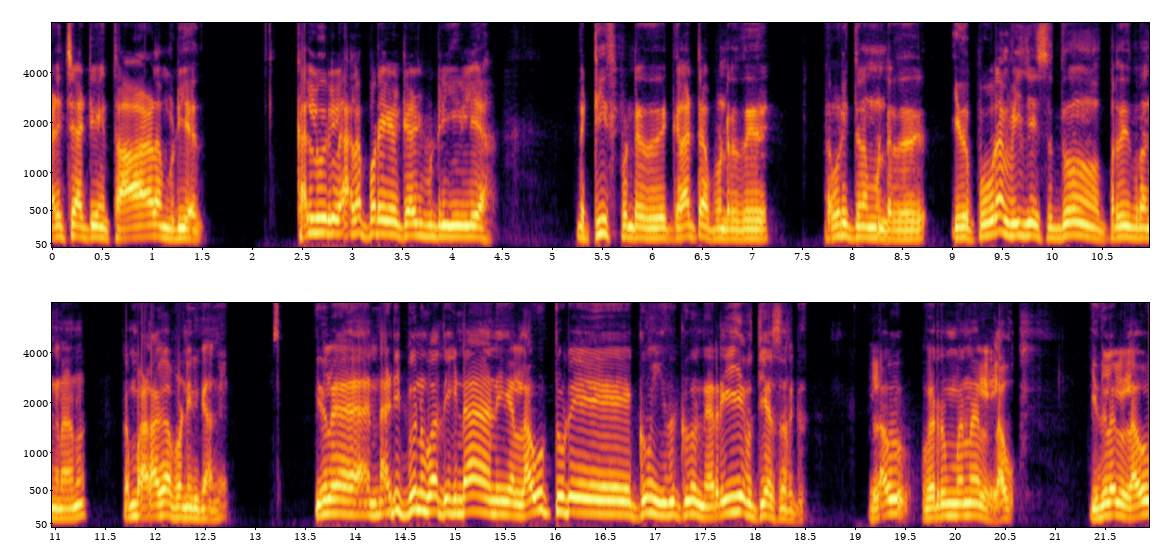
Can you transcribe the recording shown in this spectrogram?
அழிச்சாட்டியும் தாழ முடியாது. கல்லூரியில் அலப்புறைகள் கேள்விப்பட்டிருக்கீங்க இல்லையா? இந்த டீஸ் பண்ணுறது கலாட்டா பண்ணுறது ரவுடித்தனம் பண்ணுறது இது பூரா விஜய் சித்தும் பிரதீப் ரங்கநாதனும் ரொம்ப அழகாக பண்ணியிருக்காங்க. இதில் நடிப்புன்னு பார்த்தீங்கன்னா நீங்கள் லவ் டுடேக்கும் இதுக்கும் நிறைய வித்தியாசம் இருக்குது லவ் வெறுமன லவ். இதில் லவ்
